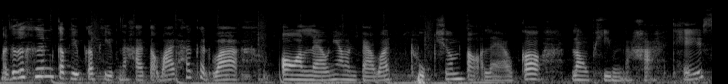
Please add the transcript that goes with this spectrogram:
มันก็จะขึ้นกระพริบกระพริบนะคะ แต่ว่าถ้าเกิดว่า on แล้วเนี่ย มันแปลว่าถูกเชื่อมต่อแล้วก็ลองพิมพ์นะคะ test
